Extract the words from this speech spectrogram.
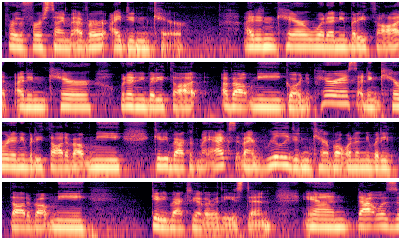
for the first time ever I didn't care I didn't care what anybody thought. I didn't care what anybody thought about me going to Paris. I didn't care what anybody thought about me getting back with my ex. And I really didn't care about what anybody thought about me getting back together with Easton. And that was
